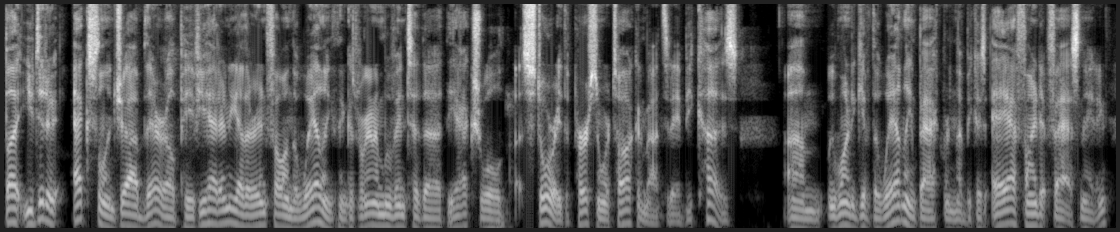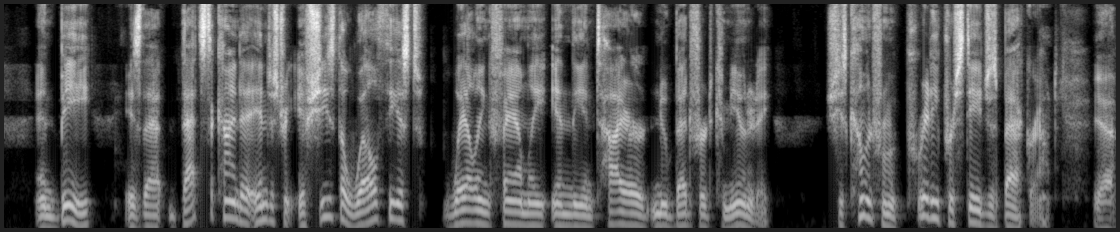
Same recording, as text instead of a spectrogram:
But you did an excellent job there, LP. If you had any other info on the whaling thing, because we're going to move into the the actual story, the person we're talking about today, because um, we want to give the whaling background, though, because A, I find it fascinating, and B, is that that's the kind of industry, if she's the wealthiest whaling family in the entire New Bedford community, she's coming from a pretty prestigious background. Yeah.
